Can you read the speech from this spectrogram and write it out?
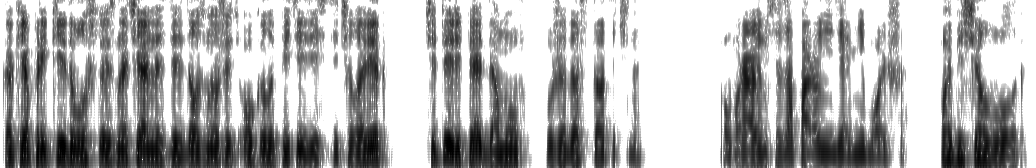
Как я прикидывал, что изначально здесь должно жить около 50 человек, 4-5 домов уже достаточно. «Управимся за пару недель, не больше», — пообещал Волок.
